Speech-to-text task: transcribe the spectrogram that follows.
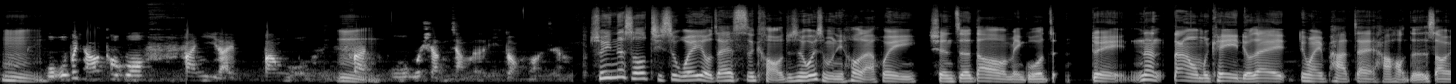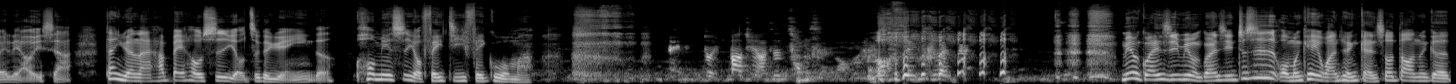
嗯，我我不想要透过翻译来帮我翻、嗯、我我想讲的一段话，这样。所以那时候其实我也有在思考，就是为什么你后来会选择到美国对，那当然我们可以留在另外一趴再好好的稍微聊一下。但原来它背后是有这个原因的，后面是有飞机飞过吗？哎，对，抱歉啊，这是冲绳哦。哦，没有关系，没有关系，就是我们可以完全感受到那个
